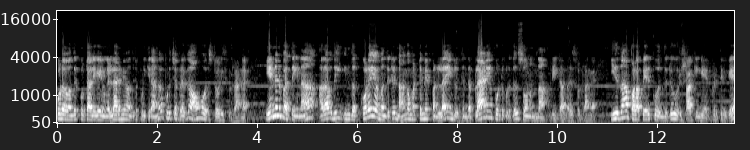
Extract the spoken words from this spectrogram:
கூட வந்து கூட்டாளிகள் இவங்க எல்லாருமே வந்துட்டு பிடிக்கிறாங்க. பிடிச்ச பிறகு அவங்க ஒரு ஸ்டோரி சொல்றாங்க. என்னன்னு பார்த்தீங்கன்னா அதாவது இந்த கொலையை வந்துட்டு நாங்க மட்டுமே பண்ணல எங்களுக்கு இந்த பிளானையும் போட்டு கொடுத்தது சோனம் தான் அப்படின்ற மாதிரி சொல்றாங்க. இதுதான் பல பேருக்கு வந்துட்டு ஒரு ஷாக்கிங் ஏற்படுத்தியிருக்கு.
